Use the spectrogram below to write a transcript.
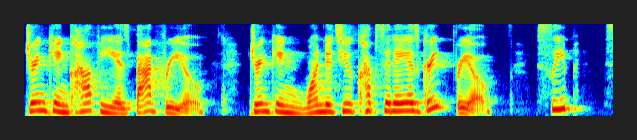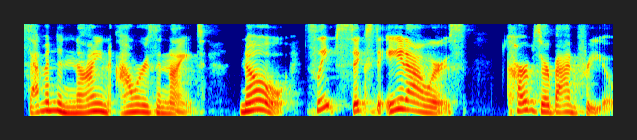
Drinking coffee is bad for you. Drinking one to two cups a day is great for you. Sleep seven to nine hours a night. No, sleep six to eight hours. Carbs are bad for you.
